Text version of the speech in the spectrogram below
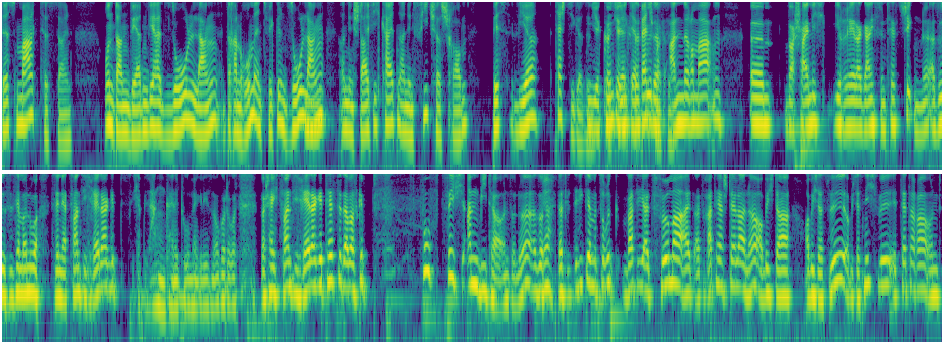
des Marktes sein. Und dann werden wir halt so lang dran rumentwickeln, so lang an den Steifigkeiten, an den Features schrauben, bis wir Testsieger sind. Und ihr könnt ja nichts dafür, Benchmark dass sind. andere Marken ähm, wahrscheinlich ihre Räder gar nicht für den Test schicken. Ne? Also es ist ja immer nur, es werden ja 20 Räder getestet. Ich habe lange keine Tour mehr gelesen, oh Gott, oh Gott. Wahrscheinlich 20 Räder getestet, aber es gibt 50 Anbieter und so, ne? Also Ja. das liegt ja mit zurück, was ich als Firma, als, als Radhersteller, ne, ob ich da, ob ich das will, ob ich das nicht will, etc. Und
